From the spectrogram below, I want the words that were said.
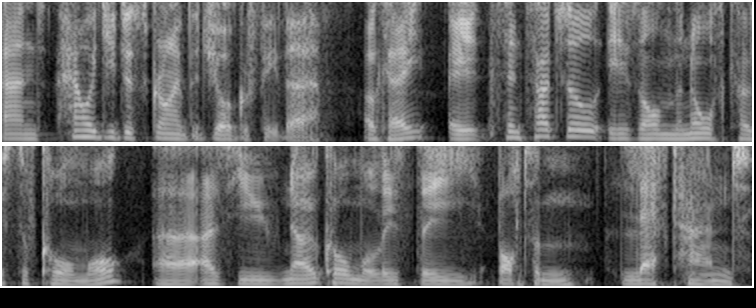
and how would you describe the geography there? Okay, it, Tintagel is on the north coast of Cornwall. Uh, as you know, Cornwall is the bottom left hand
